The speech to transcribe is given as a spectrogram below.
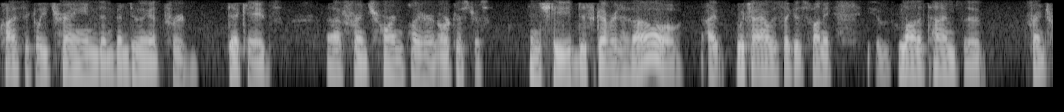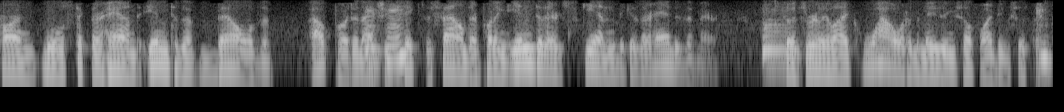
classically trained and been doing it for decades, uh, French horn player in orchestras. And she discovered, oh, I, which I always think is funny. A lot of times the French horn will stick their hand into the bell of the output and actually mm-hmm. take the sound they're putting into their skin because their hand is in there. Mm. So it's really like, wow, what an amazing self-winding system.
